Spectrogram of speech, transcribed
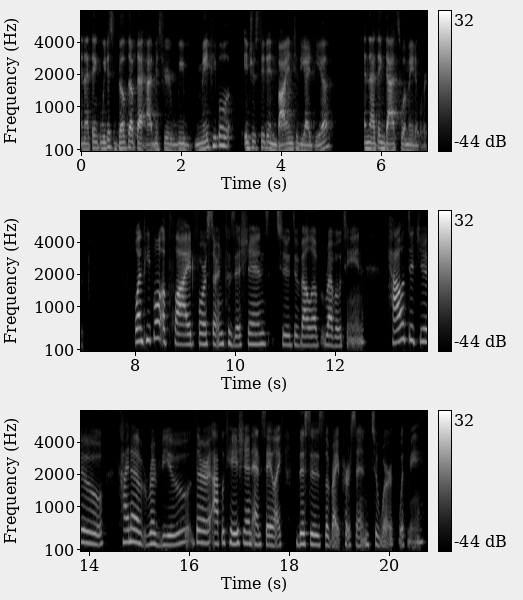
And I think we just built up that atmosphere. We made people interested in buy into the idea. And I think that's what made it work. When people applied for certain positions to develop Revotine, how did you kind of review their application and say like this is the right person to work with me.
